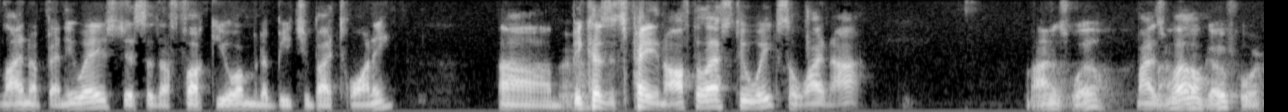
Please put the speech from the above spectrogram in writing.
lineup anyways, just as a fuck you. I'm going to beat you by twenty. Um, because it's paying off the last two weeks, so why not? Might as well. Might as well. go for it.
